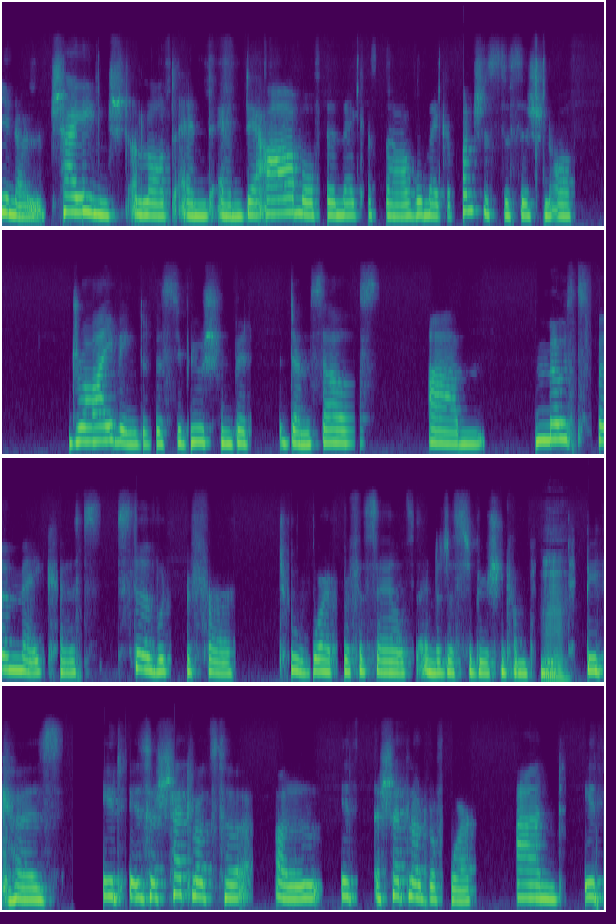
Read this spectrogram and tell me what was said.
you know, changed a lot, and and there are more filmmakers now who make a conscious decision of driving the distribution bit themselves. Um, most filmmakers still would prefer to work with a sales and a distribution company because it is a shitload to, a it's a shitload of work and it's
